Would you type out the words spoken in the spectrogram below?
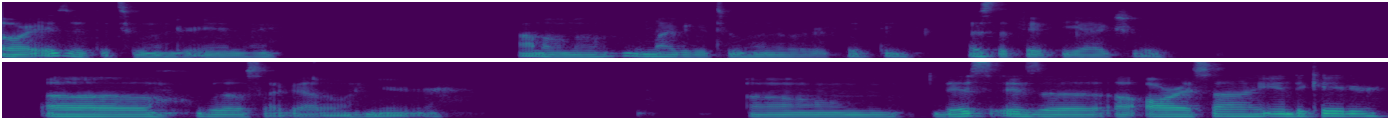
Or is it the 200 EMA? I don't know. It might be the 200 or the 50. That's the 50 actually. Uh, what else I got on here? Um, this is a, a RSI indicator.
